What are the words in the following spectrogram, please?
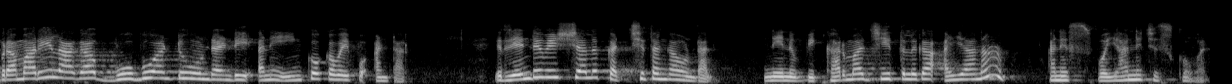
భ్రమరీలాగా బూబు అంటూ ఉండండి అని ఇంకొక వైపు అంటారు. రెండు విషయాలు ఖచ్చితంగా ఉండాలి. నేను వికర్మజీతులుగా అయ్యానా అనే స్వయాన్ని చూసుకోవాలి.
